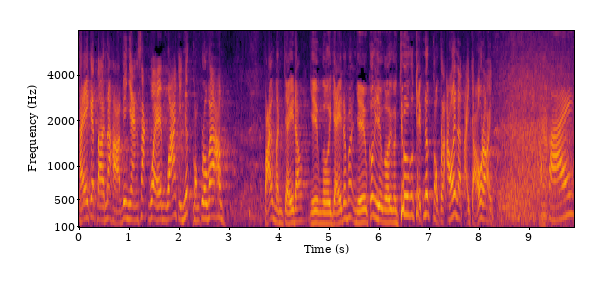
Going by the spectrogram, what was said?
Thấy cái tên nó hợp với nhan sắc của em quá chị nứt cục luôn phải không? Phải mình chị đâu nhiều người vậy đó nhiều có nhiều người còn chưa có kịp nứt cục là ói là tại chỗ rồi. Không phải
